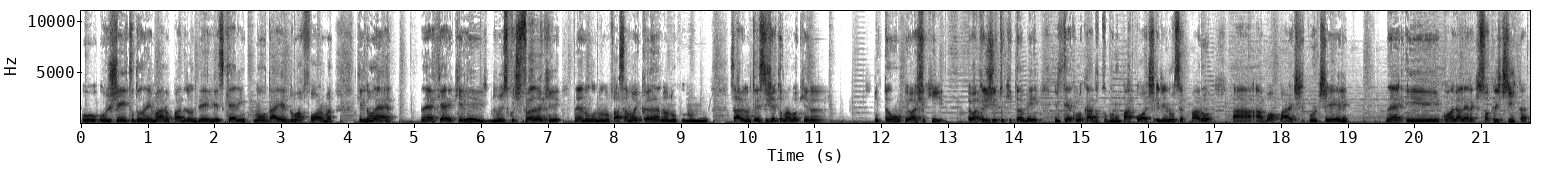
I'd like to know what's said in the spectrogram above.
o, o, jeito do Neymar, o padrão dele. Eles querem moldar ele de uma forma que ele não é né? Quer que ele não escute funk, né? Não, não, não faça moicano, não, não, sabe? Não tem esse jeito maloqueiro. Então, eu acho que, eu acredito que também ele tenha colocado tudo num pacote. Ele não separou a, a boa parte que curte ele, né? E com a galera que só critica,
